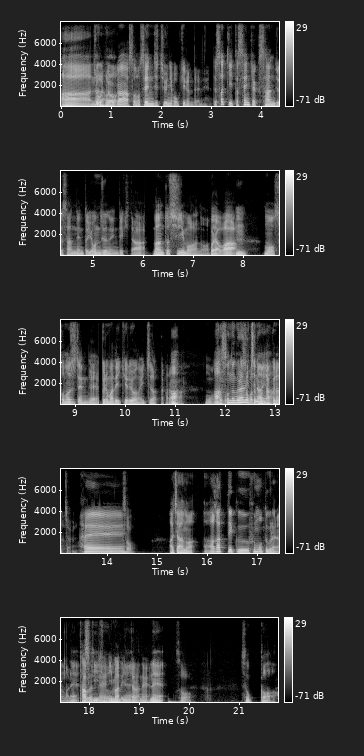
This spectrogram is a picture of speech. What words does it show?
な状況がその戦時中に起きるんだよね。でさっき言った1933年と40年にできたマウントシーモアの小屋は、うんもうその時点で車で行けるような位置だったからあもうこあそのぐらいの位置なんや。なくなっちゃうへえそう。あじゃああの上がっていくふもとぐらいなのかね多分スキー場ね。今で言ったらね。ね。そう。そっか。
